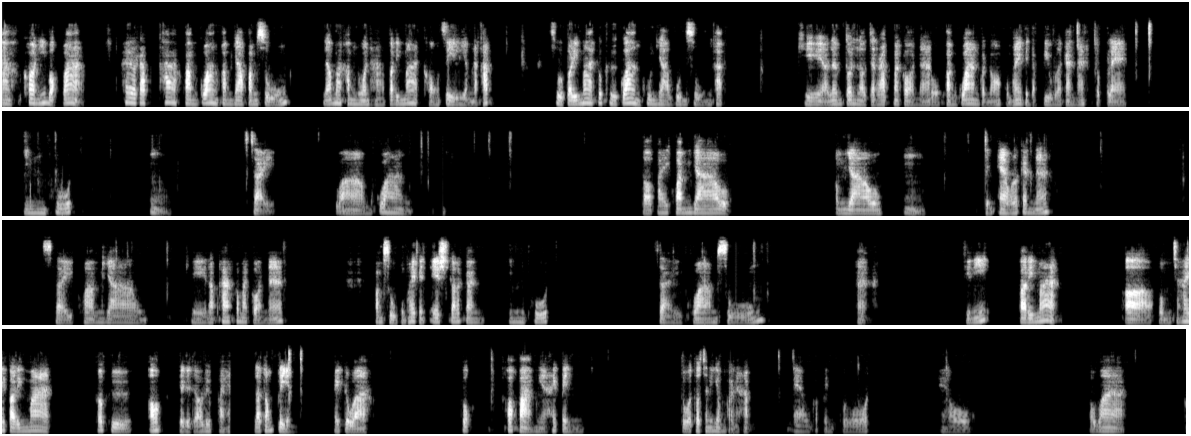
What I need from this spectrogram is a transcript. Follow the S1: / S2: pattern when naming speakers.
S1: อะข้อนี้บอกว่า ให้รับค่าความกว้างความยาวความสูง แล้วมาคำนวณหาปริมาตรของสี่เหลี่ยมนะครับ สูตรปริมาตรก็คือกว้างคูณยาวคูณสูงครับโอเคเริ่มต้นเราจะรับมาก่อนนะ ความกว้างก่อนเนาะผมให้เป็น W แล้วกันนะจบแปล input ใส่ความกว้าง ต่อไปความยาว ความยาว อืม เป็น L แล้วกันนะ ใส่ความยาวโอเครับค่าเข้ามาก่อนนะ ความสูงผมให้เป็น h ก็แล้วกัน input ใส่ความสูง อ่า ทีนี้ปริมาตรอ่อผมจะให้ปริมาตร ก็คือ อ๋อเดี๋ยวเดี๋ยวเดี๋ยวลืมไป เราต้องเปลี่ยนไอตัว พวกข้อความเนี่ยให้เป็นตัวทศนิยมก่อนนะครับ L ก็เป็น float L เพราะว่า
